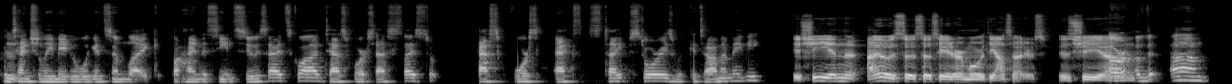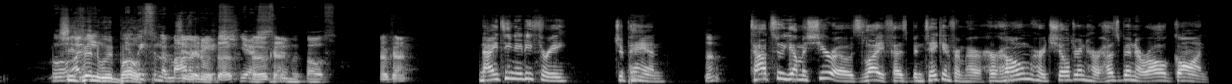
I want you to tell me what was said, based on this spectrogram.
potentially maybe we'll get some like behind the scenes Suicide Squad, Task Force X type, Task Force X type stories with Katana, maybe. Is she in the? I always associate her more with the Outsiders. Is she? Um, or uh, um, well, She's been with both. At least in the modern been with both? Yeah, she's Okay. been with both. okay. 1983, Japan. Tatsu Yamashiro's life has been taken from her. Her home, her children, her husband are all gone.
